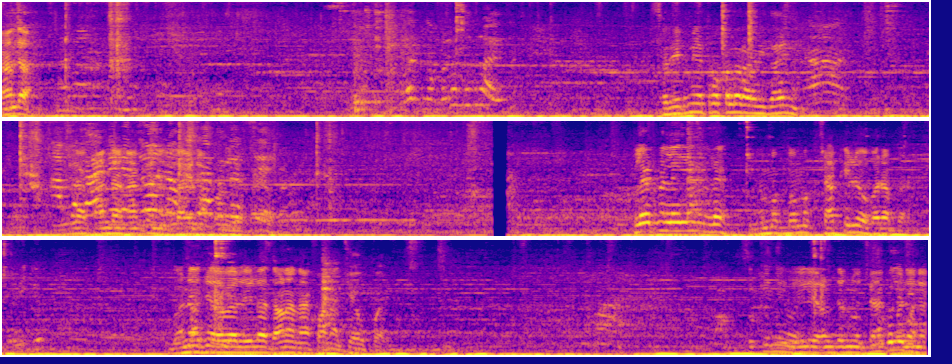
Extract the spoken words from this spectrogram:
કાંદા. શરીર में એટલો કલર આવી જાય ને. કાંદા નાખીને પ્લેટમાં લઈ લે લે. નમક બમક ચાખી લો બરાબર. બને છે હવે લીલા દાણા નાખવાના છે ઉપર. લીલી અંદરનો ચાક બનીને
